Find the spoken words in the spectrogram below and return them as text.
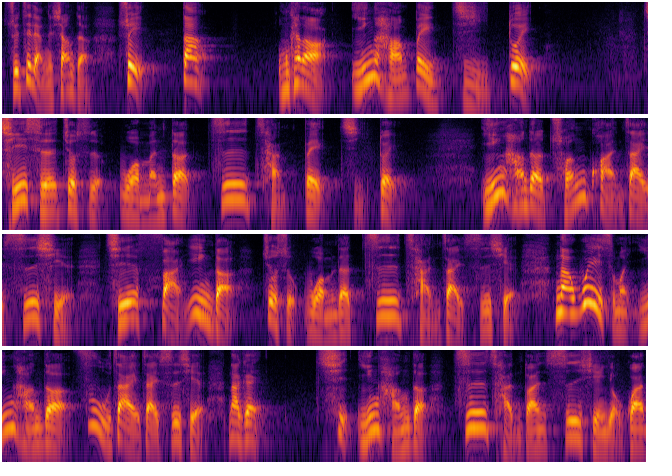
所以这两个相等。所以当我们看到啊，银行被挤兑，其实就是我们的资产被挤兑。银行的存款在失血，其实反映的就是我们的资产在失血。那为什么银行的负债在失血？那跟企银行的资产端失血有关。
